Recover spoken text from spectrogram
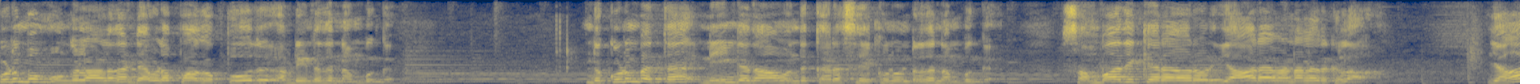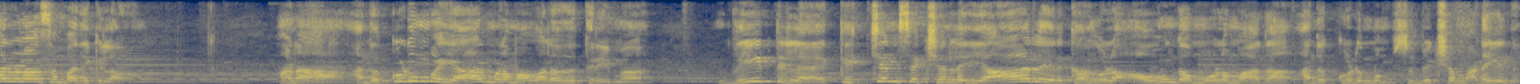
குடும்பம் உங்களால் தான் டெவலப் ஆக போகுது அப்படின்றத நம்புங்க. இந்த குடும்பத்தை நீங்கள் தான் வந்து கரை சேர்க்கணுன்றதை நம்புங்க. சம்பாதிக்கிறவர் யாராக வேணாலும் இருக்கலாம். யார் வேணாலும் சம்பாதிக்கலாம். ஆனால் அந்த குடும்பம் யார் மூலமாக வளருது தெரியுமா? வீட்டில் கிச்சன் செக்ஷனில் யார் இருக்காங்களோ அவங்க மூலமாக தான் அந்த குடும்பம் சுபிக்ஷம் அடையுது.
